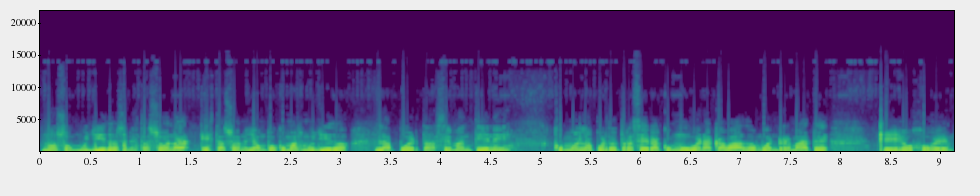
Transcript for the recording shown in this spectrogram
No son mullidos en esta zona, esta zona ya un poco más mullido. La puerta se mantiene como en la puerta trasera con muy buen acabado, buen remate. Que ojo, ¿eh?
